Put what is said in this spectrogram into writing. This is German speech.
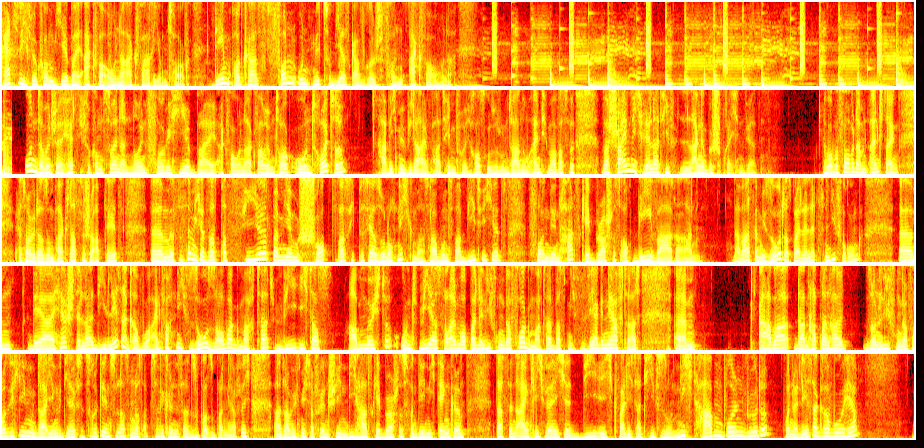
Herzlich willkommen hier bei AquaOwner Aquarium Talk, dem Podcast von und mit Tobias Gavrisch von AquaOwner. Und damit wieder herzlich willkommen zu einer neuen Folge hier bei AquaOwner Aquarium Talk. Und heute habe ich mir wieder ein paar Themen für euch rausgesucht, unter anderem ein Thema, was wir wahrscheinlich relativ lange besprechen werden. Aber bevor wir damit einsteigen, erstmal wieder so ein paar klassische Updates. Ähm, es ist nämlich jetzt was passiert bei mir im Shop, was ich bisher so noch nicht gemacht habe. Und zwar biete ich jetzt von den Hardscape Brushes auch B-Ware an. Da war es nämlich so, dass bei der letzten Lieferung ähm, der Hersteller die Lasergravur einfach nicht so sauber gemacht hat, wie ich das haben möchte und wie er es vor allem auch bei der Lieferung davor gemacht hat, was mich sehr genervt hat. Ähm, aber dann hat man halt so eine Lieferung da vor sich liegen und da irgendwie die Hälfte zurückgehen zu lassen und das abzuwickeln, ist halt super, super nervig. Also habe ich mich dafür entschieden, die Hardscape Brushes, von denen ich denke, das sind eigentlich welche, die ich qualitativ so nicht haben wollen würde, von der Lasergravur her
